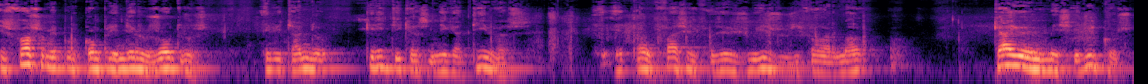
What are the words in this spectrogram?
Esforço-me por compreender os outros, evitando críticas negativas. É tão fácil fazer juízos e falar mal. Caio em mexericos,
